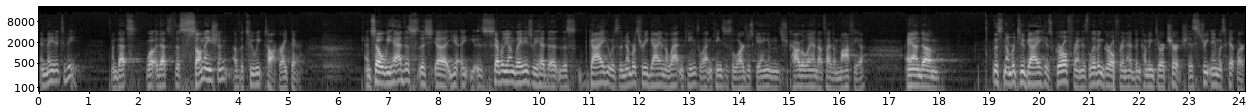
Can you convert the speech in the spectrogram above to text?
and made it to be. And that's, well, that's the summation of the two week talk right there. And so we had this, this uh, uh, several young ladies. We had the, this guy who was the number three guy in the Latin Kings. The Latin Kings is the largest gang in Chicagoland outside the mafia. And um, this number two guy, his girlfriend, his living girlfriend, had been coming to our church. His street name was Hitler.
